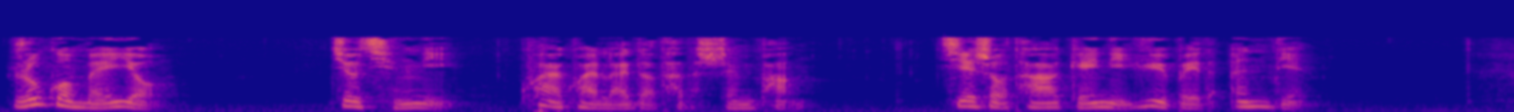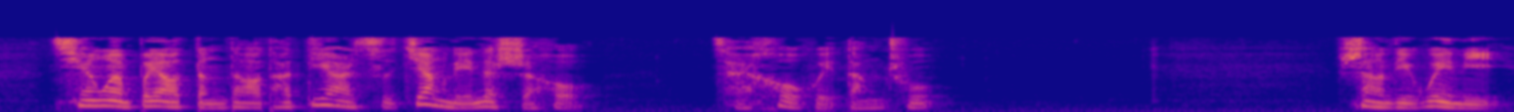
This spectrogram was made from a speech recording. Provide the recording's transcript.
如果没有，就请你快快来到他的身旁，接受他给你预备的恩典。千万不要等到他第二次降临的时候才后悔当初。上帝为你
